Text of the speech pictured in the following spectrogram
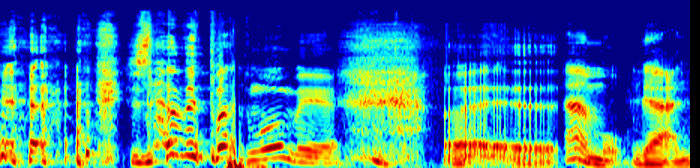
J'avais pas de mots, mais un mot, Gand.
